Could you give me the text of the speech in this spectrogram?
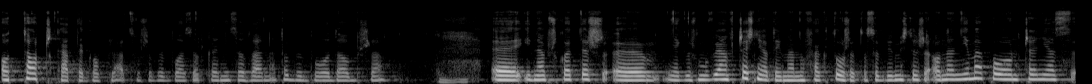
otoczka tego placu, żeby była zorganizowana, to by było dobrze. E, I na przykład też, e, jak już mówiłam wcześniej o tej manufakturze, to sobie myślę, że ona nie ma połączenia z, e,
